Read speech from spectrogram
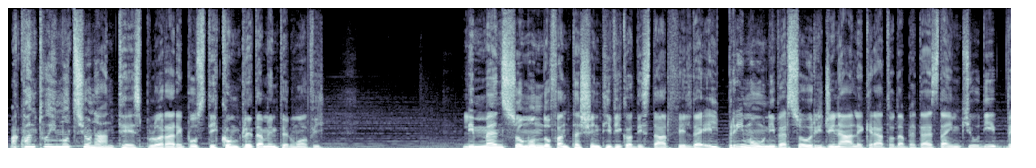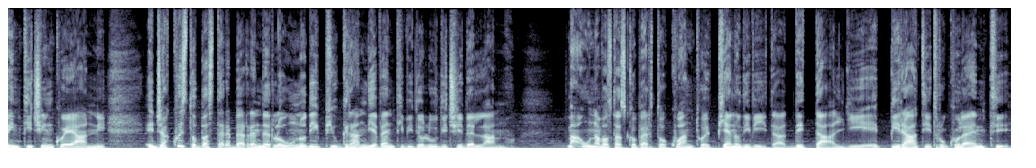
Ma quanto è emozionante esplorare posti completamente nuovi! L'immenso mondo fantascientifico di Starfield è il primo universo originale creato da Bethesda in più di 25 anni, e già questo basterebbe a renderlo uno dei più grandi eventi videoludici dell'anno. Ma una volta scoperto quanto è pieno di vita, dettagli e pirati truculenti,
